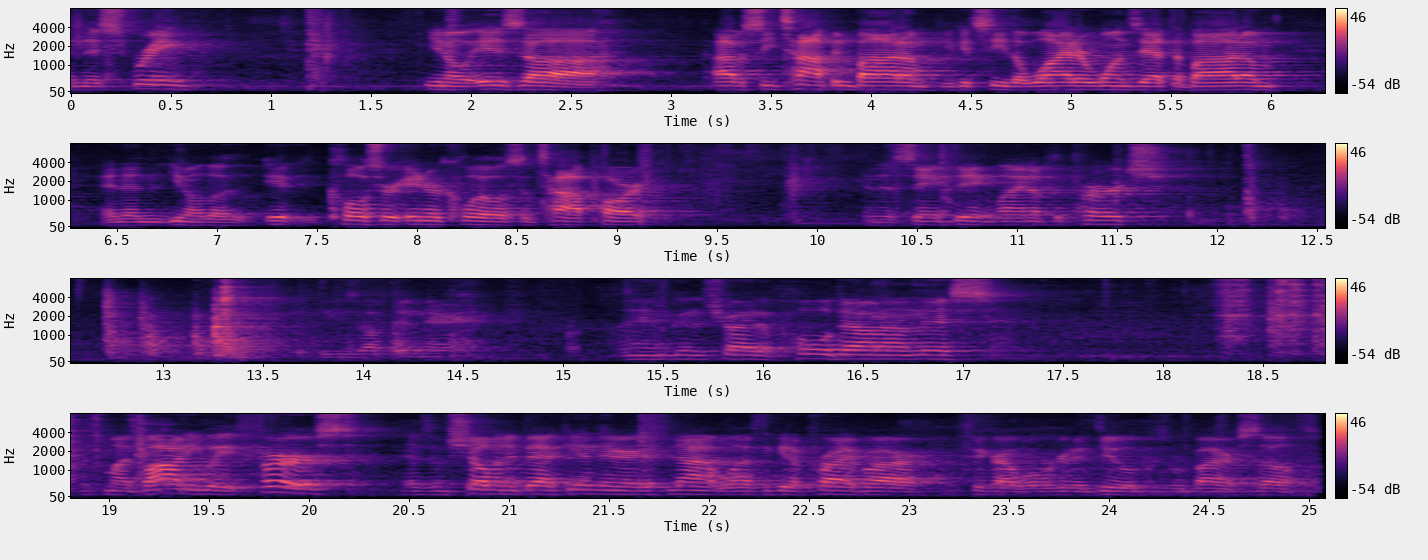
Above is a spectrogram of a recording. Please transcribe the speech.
And this spring, you know, is uh, obviously top and bottom. You can see the wider ones at the bottom. And then, you know, the it, closer inner coil is the top part. And the same thing, line up the perch. Get these up in there. I am gonna try to pull down on this with my body weight first as I'm shoving it back in there. If not, we'll have to get a pry bar and figure out what we're gonna do because we're by ourselves.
